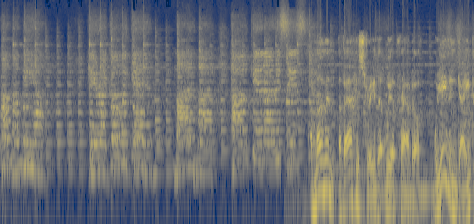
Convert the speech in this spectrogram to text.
Mamma mia, here I go again. My, my, how can I resist? A moment of our history that we are proud of. We even gained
